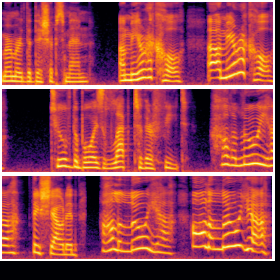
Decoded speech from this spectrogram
murmured the bishop's men. A miracle! A miracle! Two of the boys leapt to their feet. Hallelujah! They shouted. Hallelujah! Hallelujah!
